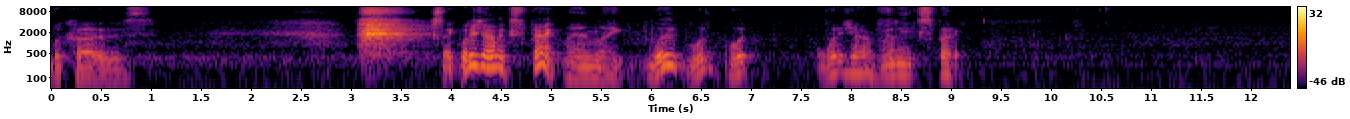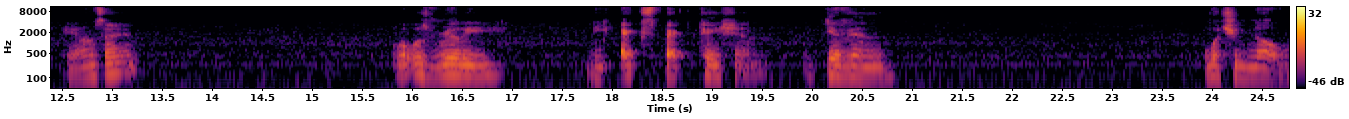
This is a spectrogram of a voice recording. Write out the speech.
Because it's like what did y'all expect, man? Like what what what what did y'all really expect? You know what I'm saying? What was really the expectation given what you know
